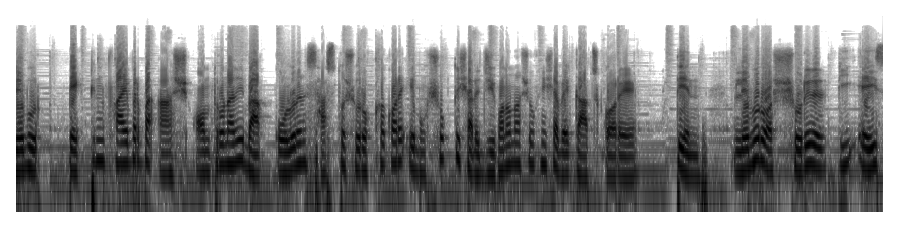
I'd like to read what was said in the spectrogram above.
লেবুর পেকটিন ফাইবার বা আঁশ অন্ত্রনালী বা কোলনের স্বাস্থ্য সুরক্ষা করে এবং শক্তিশালী জীবাণুনাশক হিসাবে কাজ করে। তিন, লেবুর রস শরীরের পিএইচ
